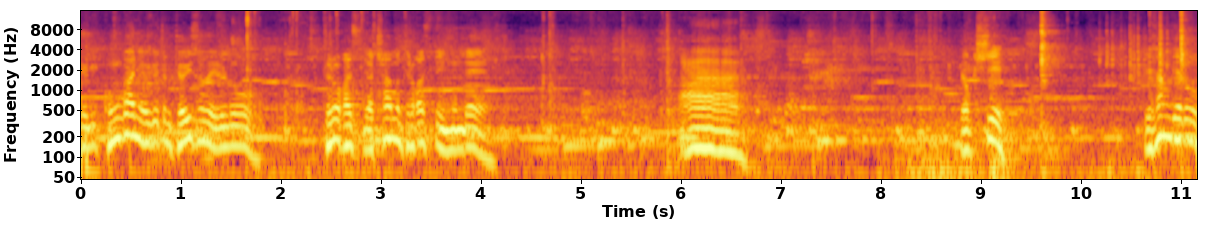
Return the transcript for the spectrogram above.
여기 공간이 여기 좀 비어있어서 일로 들어갈 수 여차하면 들어갈 수도 있는데. 아 역시 예상대로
